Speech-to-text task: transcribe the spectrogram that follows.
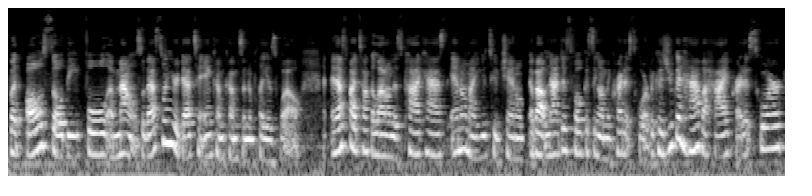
but also the full amount. So that's when your debt to income comes into play as well. And that's why I talk a lot on this podcast and on my YouTube channel about not just focusing on the credit score because you can have a high credit score,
